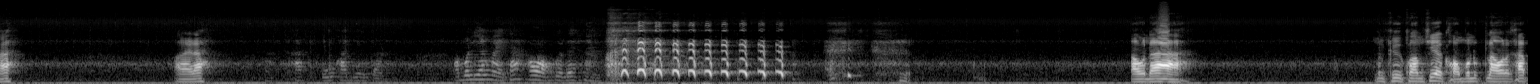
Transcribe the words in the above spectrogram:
ฮะอะไรนะคัดอู้คัดเดียวกัน เอามาเลี้ยงใหม่ซะเอาออกหมดเลย เอาดา มันคือความเชื่อของมนุษย์เรานะครับ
